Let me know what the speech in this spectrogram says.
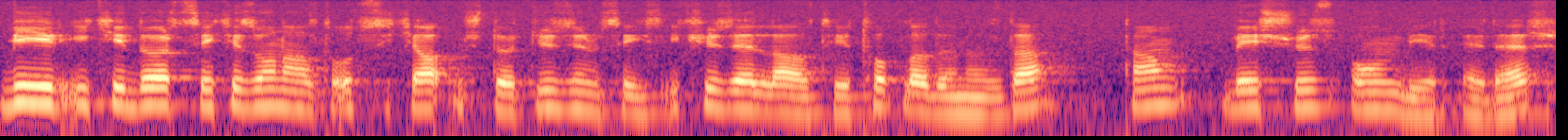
1, 2, 4, 8, 16, 32, 64, 128, 256'yı topladığınızda tam 511 eder.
